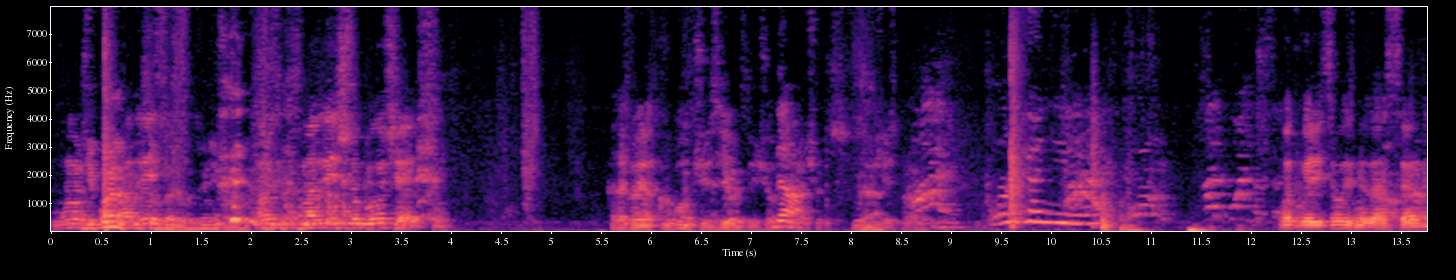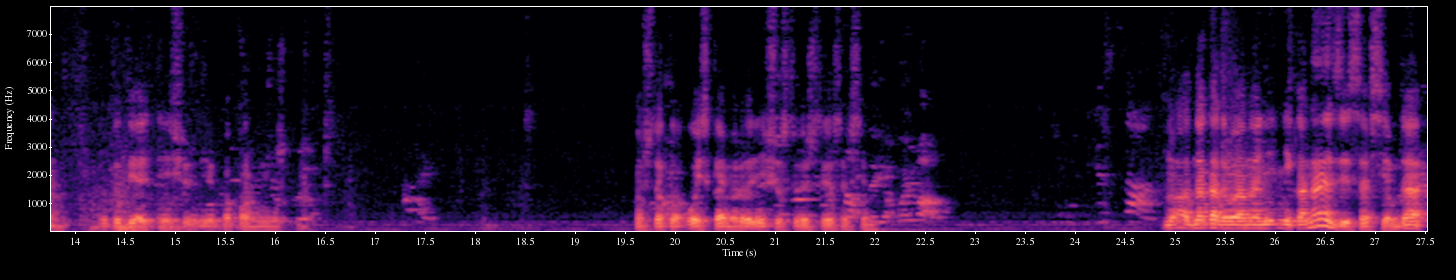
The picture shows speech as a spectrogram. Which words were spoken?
Вы можете Не больно посмотреть- извини. Можете посмотреть, что получается. Когда говорят кругом через левое плечо Да. разворачиваются, Да. через правое. Вот вылетел из мизансцены. Вот тут я еще не попал немножко. Ну что такое? Ой, с камеры, да, не чувствуешь, что я совсем. Ну, однокадровая она не, не канает здесь совсем, да?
